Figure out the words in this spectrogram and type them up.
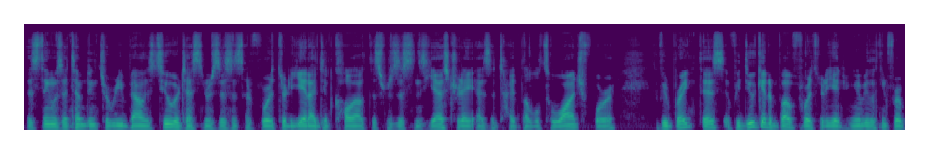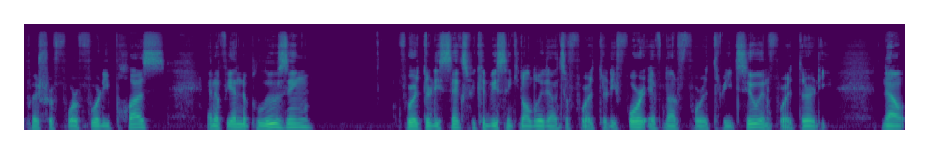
This thing was attempting to rebound too. We're testing resistance at 438. I did call out this resistance yesterday as a tight level to watch for. If we break this, if we do get above 438, you're going to be looking for a push for 440 plus. And if we end up losing 436, we could be sinking all the way down to 434, if not 432 and 430. Now,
